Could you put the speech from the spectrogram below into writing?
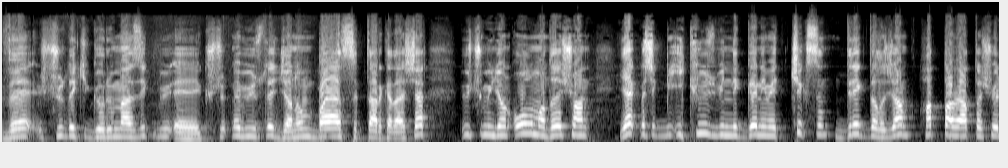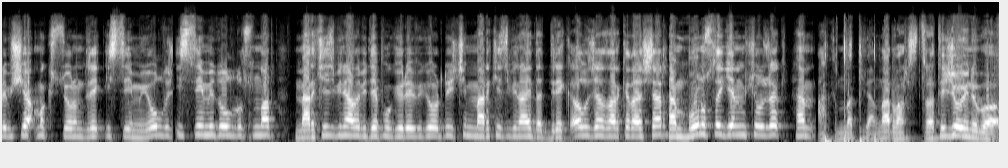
Ve şuradaki görünmezlik e, küçültme büyüsü de canımı bayağı sıktı arkadaşlar. 3 milyon olmadı. Şu an yaklaşık bir 200 binlik ganimet çıksın. Direkt dalacağım. Hatta ve hatta şöyle bir şey yapmak istiyorum. Direkt isteğimi yollayacağım. İsteğimi doldursunlar. Merkez binada bir depo görevi gördüğü için merkez binayı da direkt alacağız arkadaşlar. Hem bonus da gelmiş olacak hem aklımda planlar var. Strateji oyunu bu.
